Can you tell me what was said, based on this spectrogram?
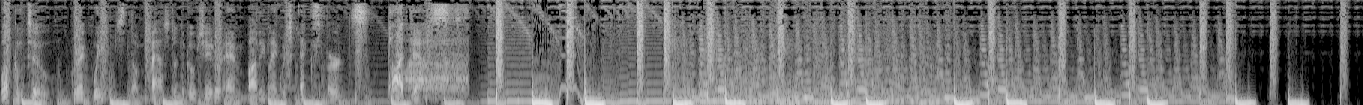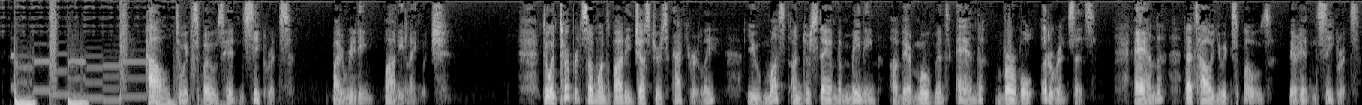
Welcome to Greg Williams, the master negotiator and body language experts podcast. How to expose hidden secrets by reading body language. To interpret someone's body gestures accurately, you must understand the meaning of their movements and verbal utterances. And that's how you expose their hidden secrets.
